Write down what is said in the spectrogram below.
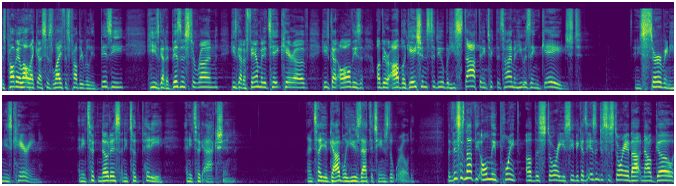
is probably a lot like us. His life is probably really busy. He's got a business to run. He's got a family to take care of. He's got all these other obligations to do, but he stopped and he took the time and he was engaged. And he's serving and he's caring. And he took notice and he took pity and he took action. And I tell you, God will use that to change the world. But this is not the only point of the story, you see, because it isn't just a story about now go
